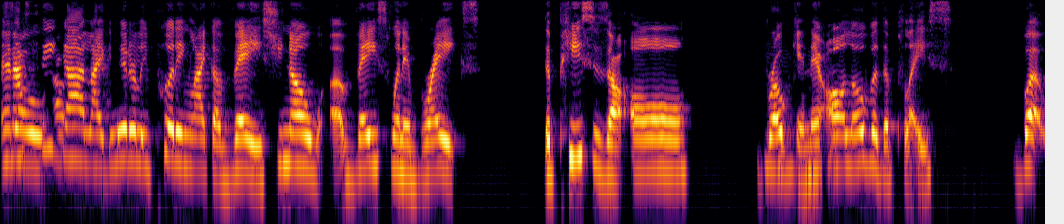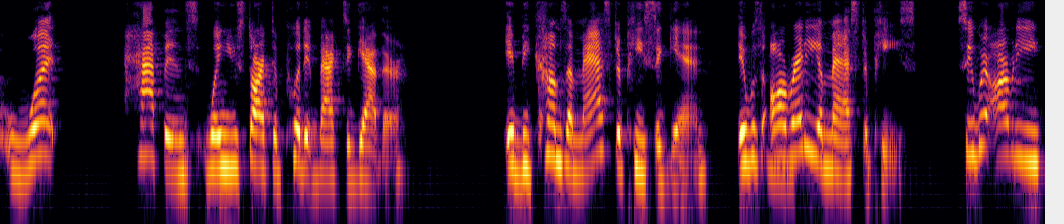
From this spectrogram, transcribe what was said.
And so, I see uh God like literally putting like a vase, you know, a vase when it breaks, the pieces are all broken. Mm-hmm. They're all over the place. But what happens when you start to put it back together? It becomes a masterpiece again. It was mm-hmm. already a masterpiece. See, we're already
